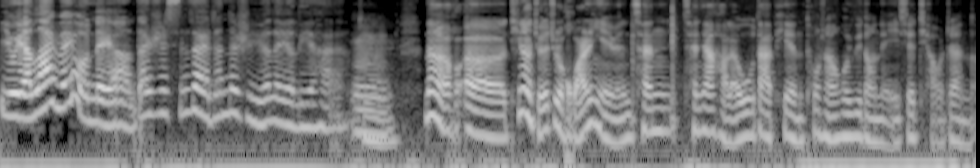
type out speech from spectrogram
有原来没有那样，但是现在真的是越来越厉害。嗯，那呃，听上觉得就是华人演员参参加好莱坞大片，通常会遇到哪一些挑战呢？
